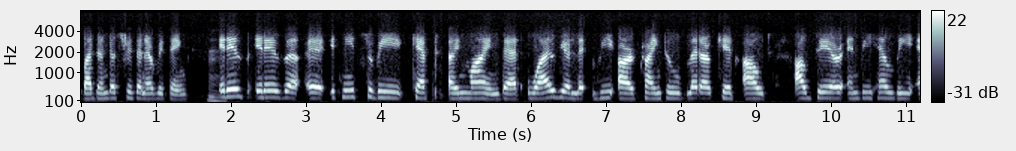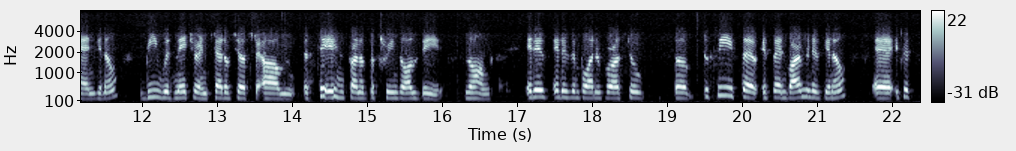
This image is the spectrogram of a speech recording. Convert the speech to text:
by the industries and everything. It is it is uh, uh, it needs to be kept in mind that while we are le- we are trying to let our kids out out there and be healthy and you know be with nature instead of just um, stay in front of the screens all day long. It is it is important for us to uh, to see if the if the environment is you know uh, if it's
